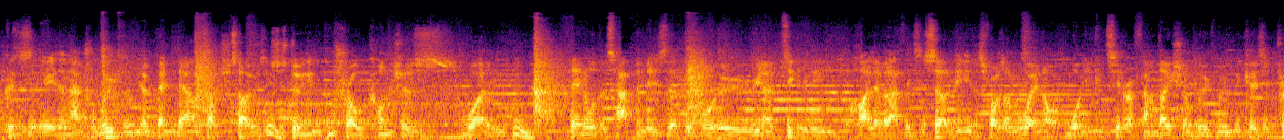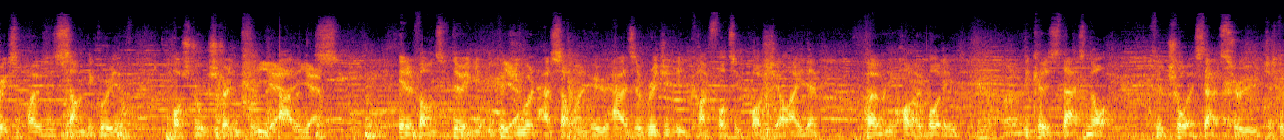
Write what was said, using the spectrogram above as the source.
because it is a natural movement. You know, bend down, touch your toes. It's hmm. just doing it in a controlled, conscious way. Hmm. Then all that's happened is that people who, you know, particularly high-level athletes, it's certainly, as far as I'm aware, not what you consider a foundational movement because it presupposes some degree of postural strength and Yeah, balance in advance of doing it. Because Yeah. you wouldn't have someone who has a rigidly kyphotic posture, i.e., they're permanently hollow-bodied, because that's not through choice. That's through just a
